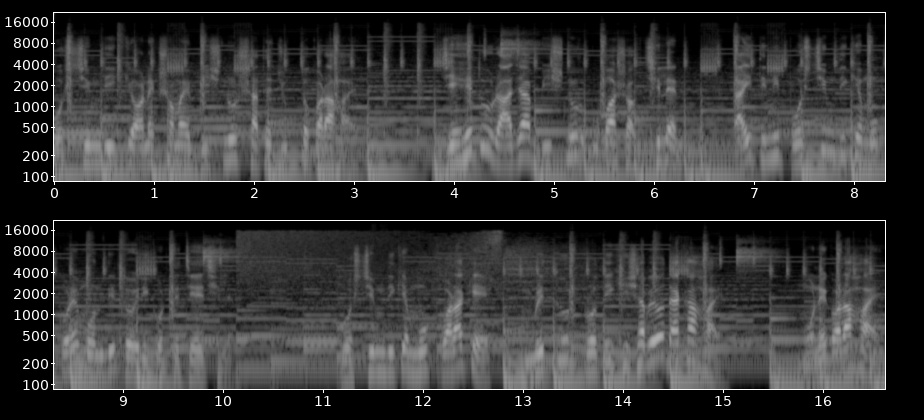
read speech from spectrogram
পশ্চিম দিককে অনেক সময় বিষ্ণুর সাথে যুক্ত করা হয়। যেহেতু রাজা বিষ্ণুর উপাসক ছিলেন তাই তিনি পশ্চিম দিকে মুখ করে মন্দির তৈরি করতে চেয়েছিলেন। পশ্চিম দিকে মুখ করাকে মৃত্যুর প্রতীক হিসাবেও দেখা হয়। মনে করা হয়,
